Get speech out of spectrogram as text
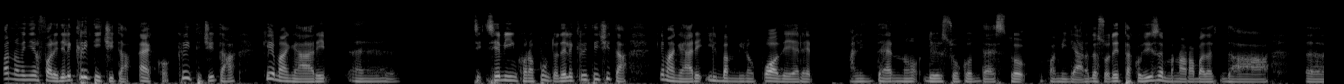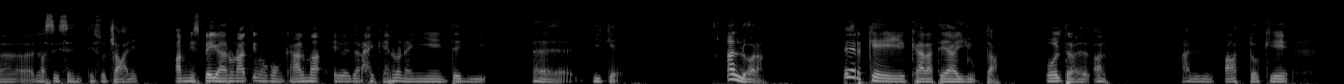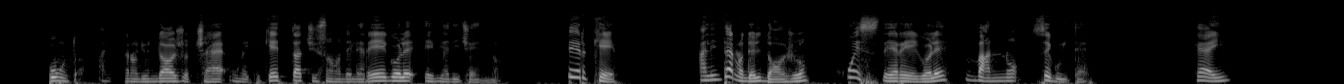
fanno venire fuori delle criticità, ecco, criticità che magari eh, si, si evincono appunto delle criticità che magari il bambino può avere all'interno del suo contesto familiare. Adesso detta così sembra una roba da, da, uh, da assistenti sociali. Fammi spiegare un attimo con calma e vedrai che non è niente di, eh, di che. Allora, perché il karate aiuta? Oltre al, al, al fatto che Punto. All'interno di un dojo c'è un'etichetta, ci sono delle regole e via dicendo. Perché all'interno del dojo queste regole vanno seguite. Ok?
